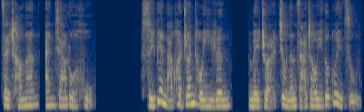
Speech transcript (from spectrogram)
在长安安家落户。随便拿块砖头一扔，没准儿就能砸着一个贵族。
